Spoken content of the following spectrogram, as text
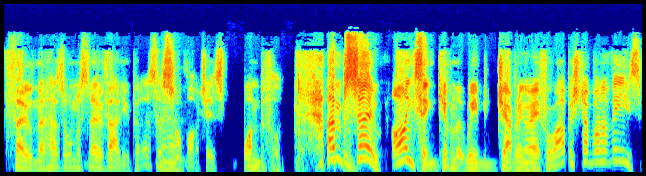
phone that has almost no value, but as a Yeah. stopwatch, it's wonderful. Um, so I think, given that we've been jabbering away for a while, we should have one of these.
